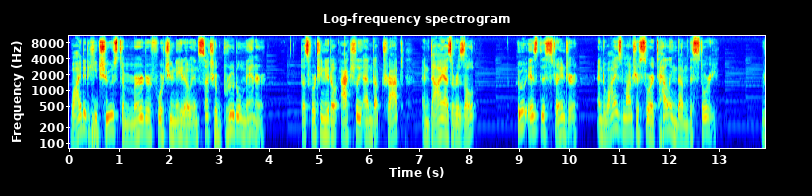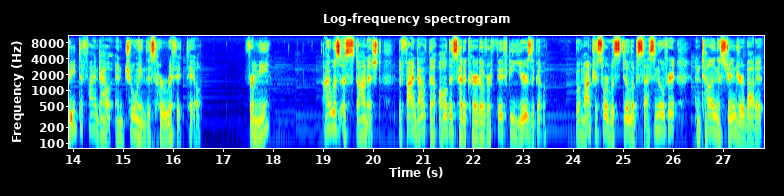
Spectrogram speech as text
Why did he choose to murder Fortunato in such a brutal manner? Does Fortunato actually end up trapped and die as a result? Who is this stranger, and why is Montresor telling them this story? Read to find out and join this horrific tale. For me, I was astonished to find out that all this had occurred over 50 years ago but Montresor was still obsessing over it and telling a stranger about it.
